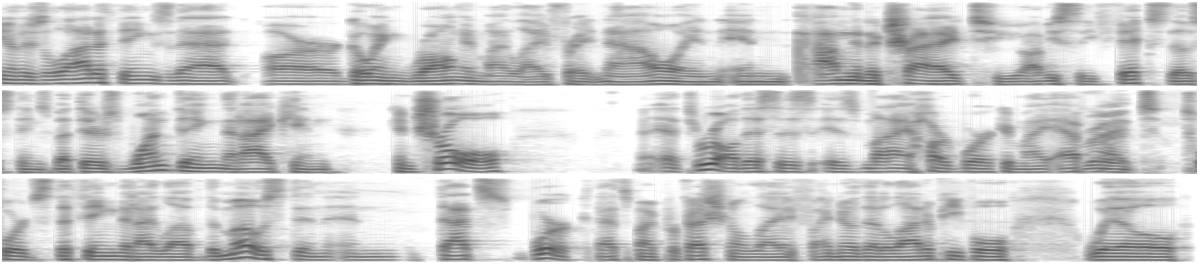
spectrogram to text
You know, there's a lot of things that are going wrong in my life right now, and and I'm going to try to obviously fix those things. But there's one thing that I can control, through all this is is my hard work and my effort right. towards the thing that I love the most. And and that's work. That's my professional life. I know that a lot of people will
